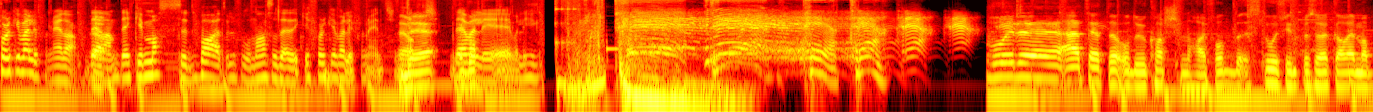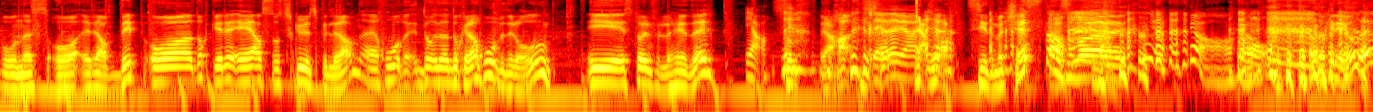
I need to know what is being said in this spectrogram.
Folk er veldig fornøyd, da. Det er Ja. Det er ikke masse bare telefoner. Altså, det er det ikke. Folk er veldig fornøyd. Ja. Det, Det er er veldig, veldig hyggelig. P3. Hvor eh, jeg, Tete og du, Karsten, har fått storfint besøk av Emma Bones og Ravdip. Og dere er altså skuespillerne. eh, dere har hovedrollen i 'Stormfulle høyder'. Ja. Som, ja, Det er det vi har. ja, si det med chest, da. Altså, ja, ja. ja, dere er jo det.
